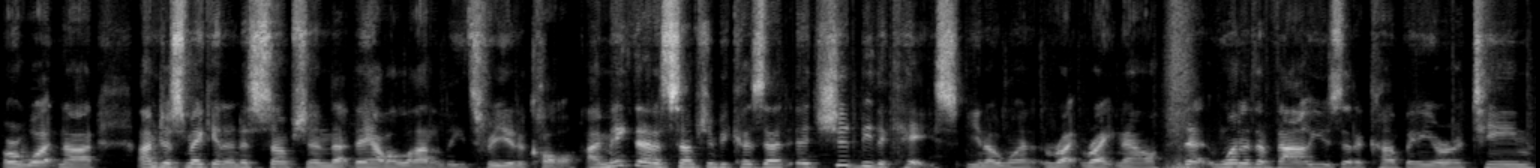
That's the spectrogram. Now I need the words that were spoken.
or whatnot, I'm just making an assumption that they have a lot of leads for you to call. I make that assumption because that it should be the case, you know, when, right right now that one of the values that a company or a team,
